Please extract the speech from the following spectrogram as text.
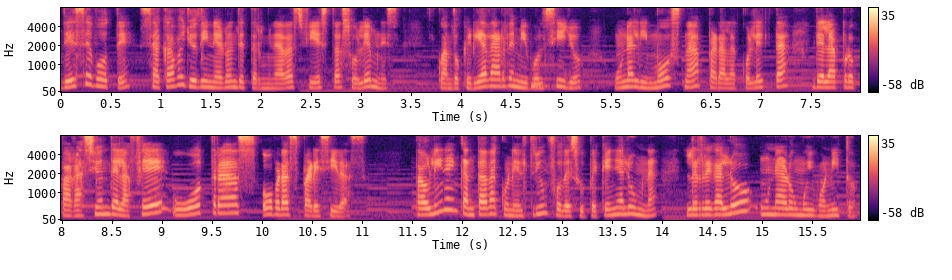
De ese bote sacaba yo dinero en determinadas fiestas solemnes, cuando quería dar de mi bolsillo una limosna para la colecta de la propagación de la fe u otras obras parecidas. Paulina, encantada con el triunfo de su pequeña alumna, le regaló un aro muy bonito,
